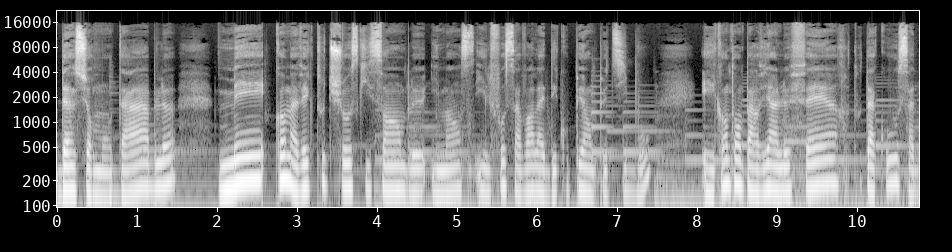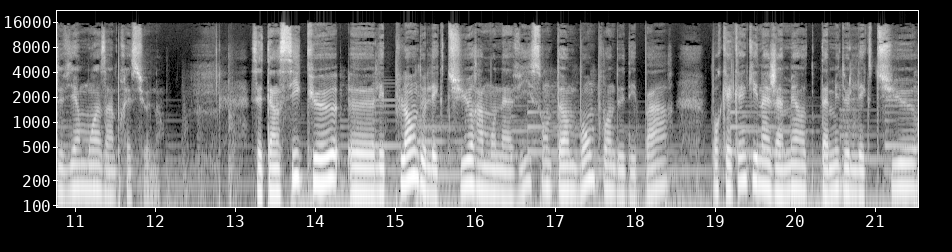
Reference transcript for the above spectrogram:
d'insurmontable, mais comme avec toute chose qui semble immense, il faut savoir la découper en petits bouts. Et quand on parvient à le faire, tout à coup, ça devient moins impressionnant. C'est ainsi que euh, les plans de lecture, à mon avis, sont un bon point de départ pour quelqu'un qui n'a jamais entamé de lecture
